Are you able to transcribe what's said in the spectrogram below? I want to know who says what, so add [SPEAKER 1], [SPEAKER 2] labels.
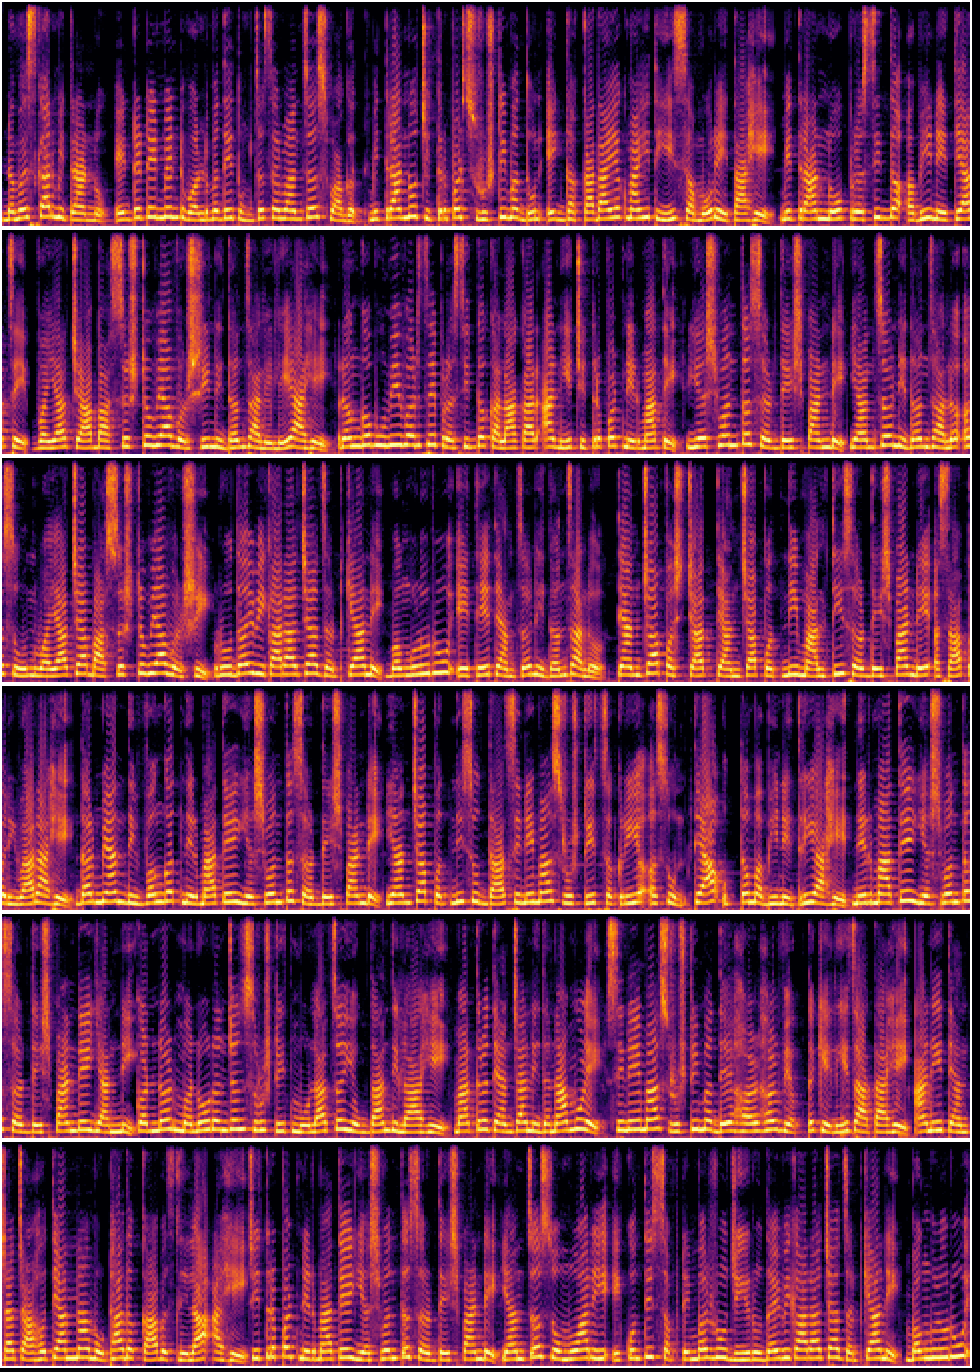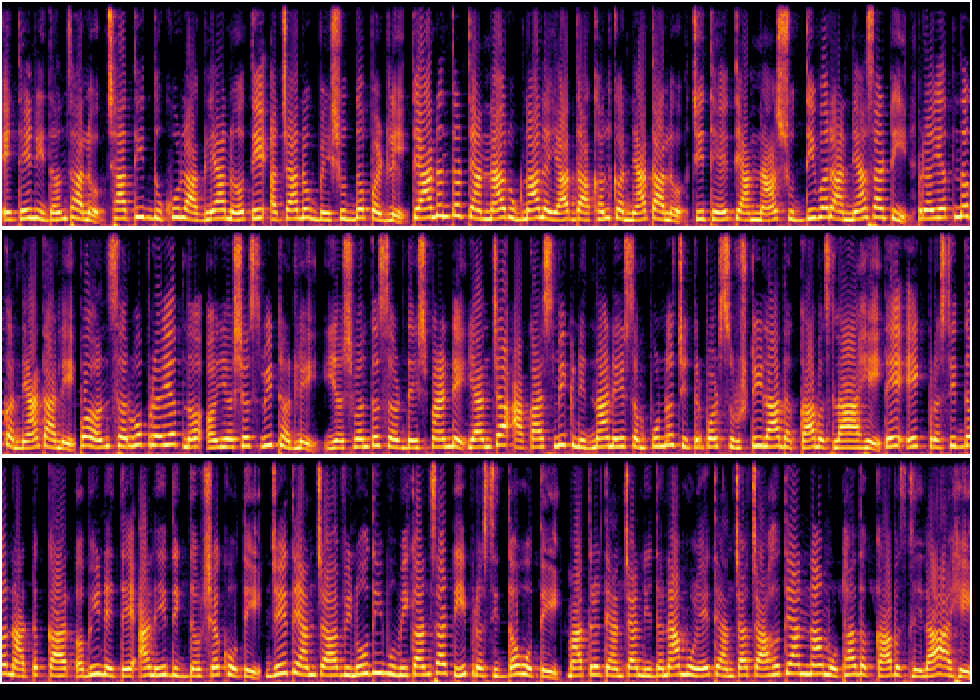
[SPEAKER 1] नमस्कार मित्रांनो एंटरटेनमेंट वर्ल्डमध्ये तुमचं सर्वांचं स्वागत. मित्रांनो चित्रपट सृष्टीमधून एक धक्कादायक माहिती समोर येत आहे. मित्रांनो प्रसिद्ध अभिनेत्याचे वयाच्या बासष्टव्या वर्षी निधन झालेले आहे. रंगभूमीवरचे प्रसिद्ध कलाकार आणि चित्रपट निर्माते यशवंत सरदेशपांडे यांचं निधन झालं असून वयाच्या बासष्टव्या वर्षी हृदयविकाराच्या झटक्याने बंगळुरू येथे त्यांचं निधन झालं. त्यांच्या पश्चात त्यांच्या पत्नी मालती सरदेशपांडे असा परिवार आहे. दरम्यान दिवंगत निर्माते यशवंत सरदेशपांडे यांच्या पत्नी सुद्धा सिनेमा सृष्टीत सक्रिय असून त्या उत्तम अभिनेत्री आहेत. निर्माते यशवंत सरदेशपांडे यांनी कन्नड मनोरंजन सृष्टीत मोलाचं योगदान दिलं आहे. मात्र त्यांच्या निधनामुळे सिनेमा सृष्टीमध्ये हळहळ व्यक्त केली जात आहे आणि त्यांच्या चाहत्यांना मोठा धक्का बसलेला आहे. चित्रपट निर्माते यशवंत सरदेशपांडे यांचं सोमवारी एकोणतीस सप्टेंबर रोजी हृदयविकाराच्या झटक्याने बंगळुरू येथे निधन झालं. छातीत दुखू लागल्यानं ते अचानक बेशुद्ध पडले. त्यानंतर त्यांना रुग्णालयात दाखल करण्यात आलं जिथे त्यांना शुद्धीवर आणण्यासाठी प्रयत्न करण्यात आले. पण सर्व प्रयत्न अयशस्वी ठरले. यशवंत सर देशपांडे यांच्या आकस्मिक निधनाने संपूर्ण चित्रपट सृष्टीला धक्का बसला आहे. ते एक प्रसिद्ध नाटककार अभिनेते आणि दिग्दर्शक होते जे त्यांच्या विनोदी भूमिकांसाठी प्रसिद्ध होते. मात्र त्यांच्या निधनामुळे त्यांच्या चाहत्यांना मोठा धक्का बसलेला आहे.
